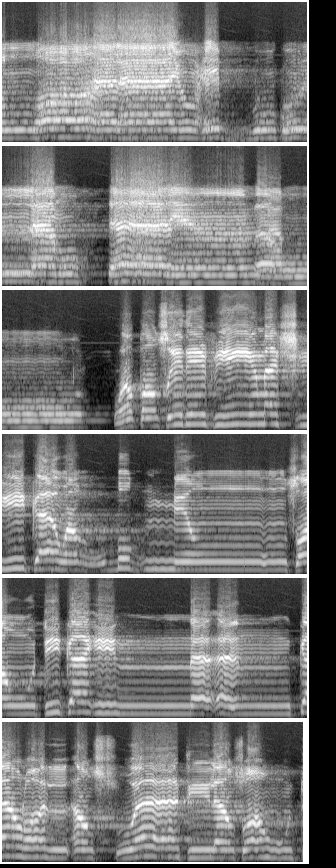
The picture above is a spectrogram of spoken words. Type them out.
الله لا يحب كل مختال وقصد في مشيك واغضض من صوتك إن أنكر الأصوات لصوت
